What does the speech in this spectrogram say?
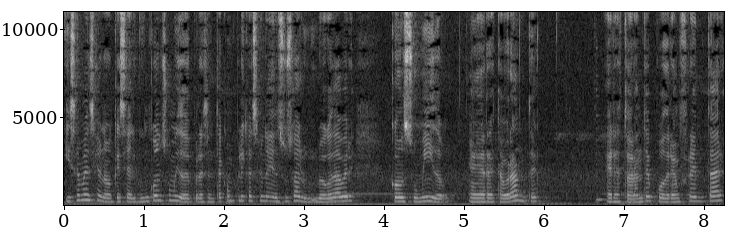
y se mencionó que si algún consumidor presenta complicaciones en su salud luego de haber consumido en el restaurante, el restaurante podrá enfrentar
